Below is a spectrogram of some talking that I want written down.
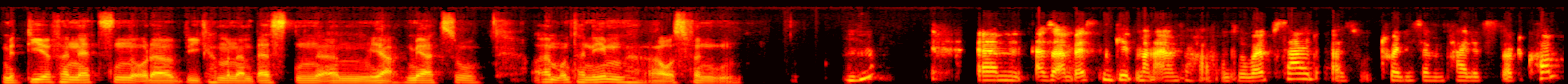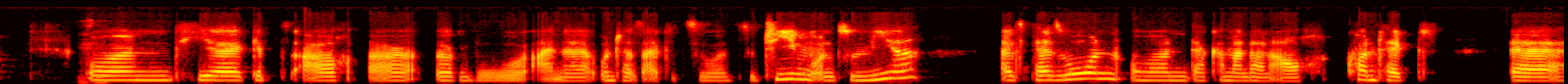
mit dir vernetzen oder wie kann man am besten ähm, ja, mehr zu eurem Unternehmen herausfinden? Mhm. Ähm, also am besten geht man einfach auf unsere Website, also 27pilots.com Mhm. Und hier gibt es auch äh, irgendwo eine Unterseite zu, zu Team und zu mir als Person. Und da kann man dann auch Contact äh,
